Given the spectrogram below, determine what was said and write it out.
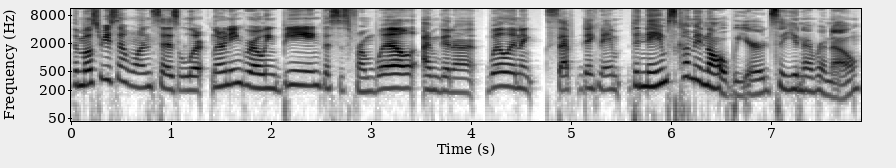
the most recent one says learning, growing, being. This is from Will. I'm gonna Will and accept nickname. The names come in all weird, so you never know.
